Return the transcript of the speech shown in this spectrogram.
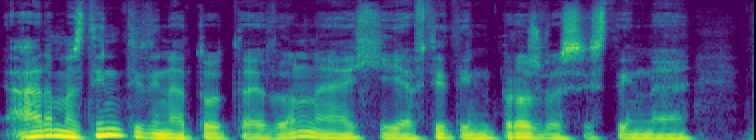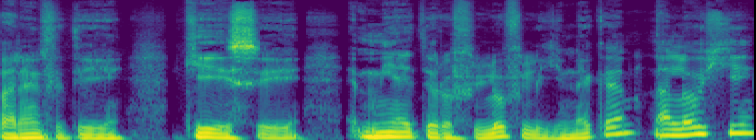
Άρα μας δίνει τη δυνατότητα εδώ να έχει αυτή την πρόσβαση στην ε, παρένθετη κοίηση μια ετεροφιλόφιλη γυναίκα, αλλά όχι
